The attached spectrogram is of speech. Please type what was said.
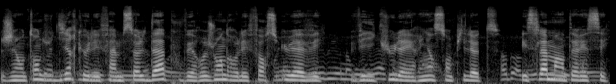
j'ai entendu dire que les femmes soldats pouvaient rejoindre les forces UAV, véhicules aériens sans pilote, et cela m'a intéressée.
